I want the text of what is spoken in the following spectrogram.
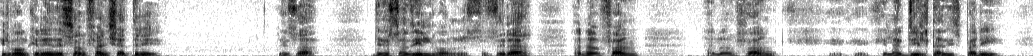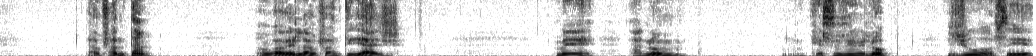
ils vont créer des enfants châtrés. C'est ça. Des adultes, bon, ce sera un enfant, un enfant que, que- que l'adulte a disparu. Enfantin. On va vers l'enfantillage. Mais un homme qui se développe joue aussi.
